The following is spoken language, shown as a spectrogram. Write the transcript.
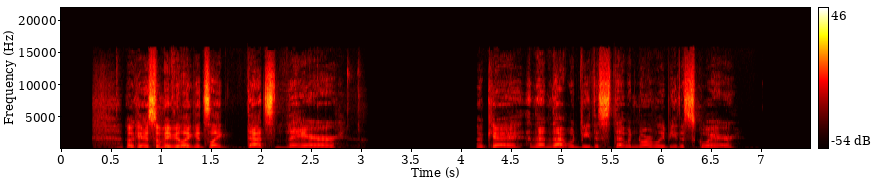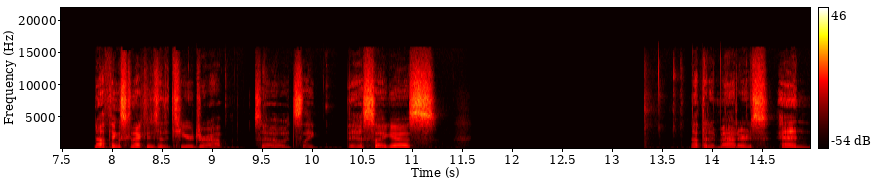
okay, so maybe like it's like that's there. Okay, and then that would be this that would normally be the square. Nothing's connected to the teardrop, so it's like this, I guess. Not that it matters. And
